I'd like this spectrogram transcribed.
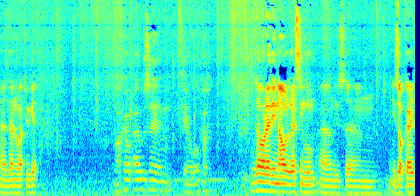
uh, than what we get. Marco, how was um, Theo Walcott? He's already in our dressing room and he's um, he's okay.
